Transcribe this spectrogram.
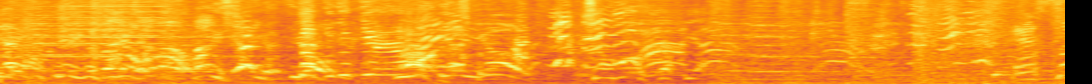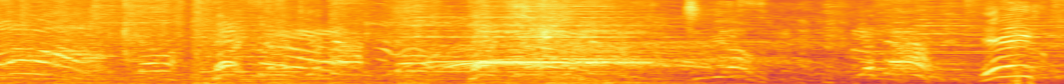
야, 이거 뛰어, 이거 뛰어! 방시야, 이거 뛰어! 누구 뛰어? 야, 이거! 됐어! 됐어! 됐어! 지명! 됐다! 에이!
